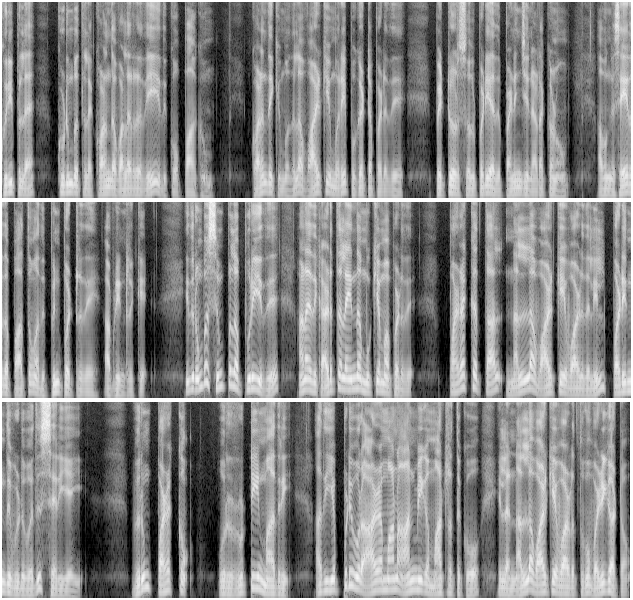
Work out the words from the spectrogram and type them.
குறிப்புல குடும்பத்துல குழந்தை வளர்றதே இதுக்கு ஒப்பாகும். குழந்தைக்கு முதல்ல வாழ்க்கை முறை புகட்டப்படுது. பெற்றோர் சொல்படி அது பணிஞ்சு நடக்கணும். அவங்க செய்கிறத பார்த்தும் அது பின்பற்றுதே அப்படின்னு இருக்கு இது ரொம்ப சிம்பிளா புரியுது ஆனா இதுக்கு அடுத்த லைன் தான் முக்கியமாகப்படுது பழக்கத்தால் நல்ல வாழ்க்கை வாழுதலில் படிந்து விடுவது சரியை. வெறும் பழக்கம் ஒரு ருட்டீன் மாதிரி அது எப்படி ஒரு ஆழமான ஆன்மீக மாற்றத்துக்கோ இல்ல நல்ல வாழ்க்கை வாழறதுக்கும் வழிகாட்டும்?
